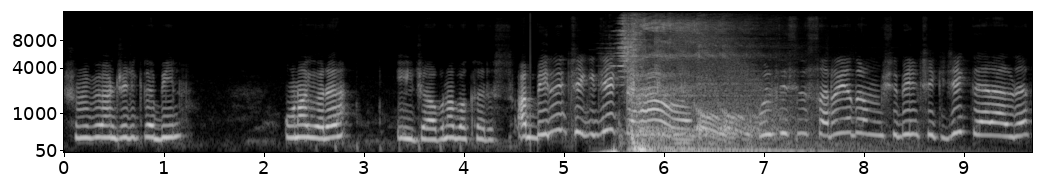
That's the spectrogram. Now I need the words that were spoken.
Şunu bir öncelikle bil. Ona göre icabına bakarız. Abi beni çekecekti ha o. Ultisini sarıya dönmüştü. Beni çekecekti herhalde.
